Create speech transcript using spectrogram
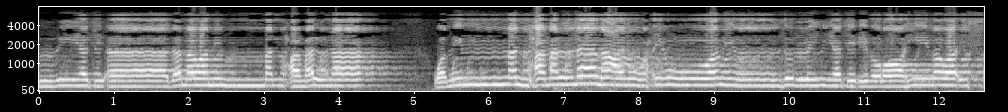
ذرية آدم وممن حملنا وممن حملنا مع نوح ومن ذرية إبراهيم وإسرائيل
